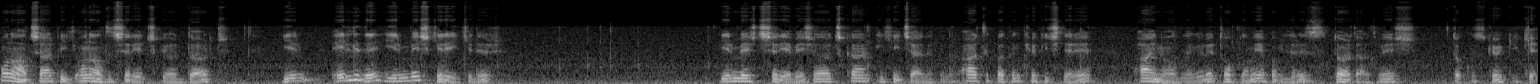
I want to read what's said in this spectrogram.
16 çarpı 2. 16 dışarıya çıkıyor. 4. 20, 50 de 25 kere 2'dir. 25 dışarıya 5 olarak çıkar. 2 içeride kalır. Artık bakın kök içleri aynı olduğuna göre toplama yapabiliriz. 4 artı 5 9 kök 2.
